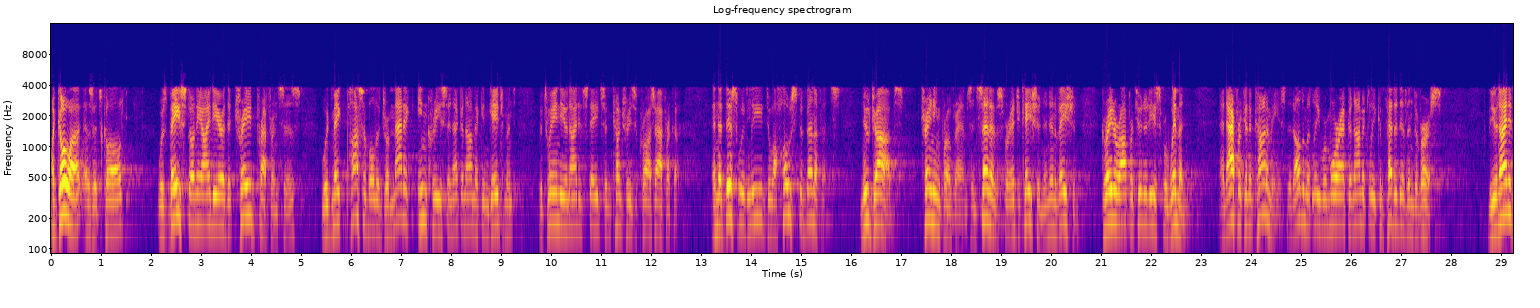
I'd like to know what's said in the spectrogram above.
AGOA, as it's called, was based on the idea that trade preferences would make possible a dramatic increase in economic engagement between the United States and countries across Africa, and that this would lead to a host of benefits, new jobs, training programs, incentives for education and innovation, greater opportunities for women, and African economies that ultimately were more economically competitive and diverse. The United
